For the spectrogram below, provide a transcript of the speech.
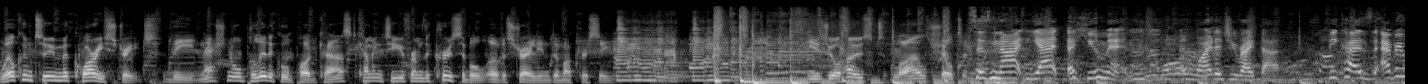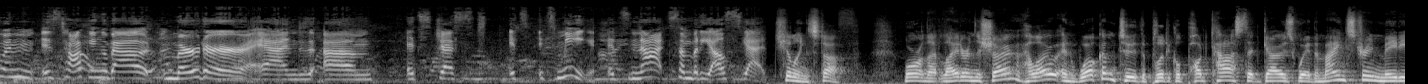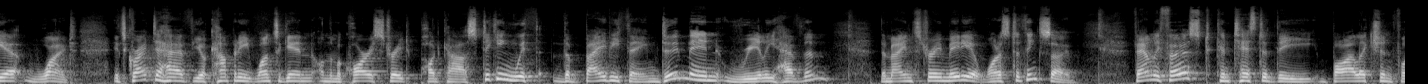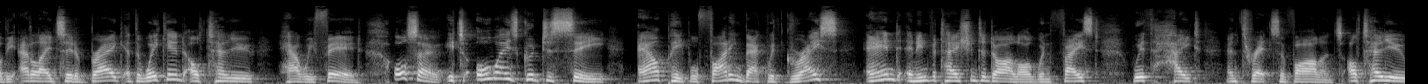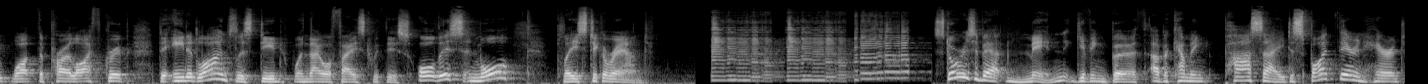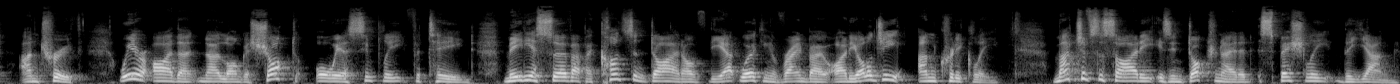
Welcome to Macquarie Street, the national political podcast coming to you from the crucible of Australian democracy. Here's your host, Lyle Shelton. This is not yet a human. And why did you write that? Because everyone is talking about murder, and um, it's just it's it's me. It's not somebody else yet. Chilling stuff. More on that later in the show. Hello and welcome to the political podcast that goes where the mainstream media won't. It's great to have your company once again on the Macquarie Street podcast. Sticking with the baby theme, do men really have them? The mainstream media want us to think so. Family First contested the by election for the Adelaide seat of Bragg at the weekend. I'll tell you how we fared. Also, it's always good to see our people fighting back with grace and an invitation to dialogue when faced with hate and threats of violence. I'll tell you what the pro life group, the Enid Lyons List, did when they were faced with this. All this and more, please stick around. Stories about men giving birth are becoming passe despite their inherent untruth. We are either no longer shocked or we are simply fatigued. Media serve up a constant diet of the outworking of rainbow ideology uncritically. Much of society is indoctrinated, especially the young.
